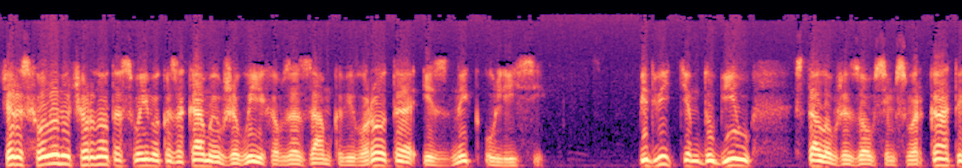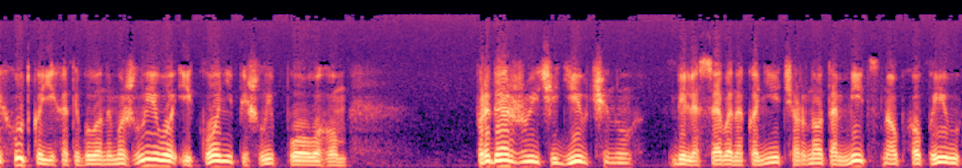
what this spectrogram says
Через хвилину Чорнота своїми козаками вже виїхав за замкові ворота і зник у лісі. Під віттям дубів стало вже зовсім смеркати, хутко їхати було неможливо, і коні пішли повагом. Придержуючи дівчину біля себе на коні, Чорнота міцно обхопив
